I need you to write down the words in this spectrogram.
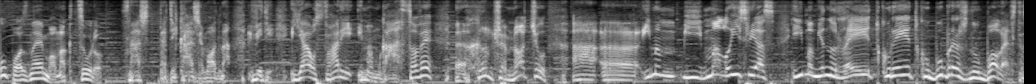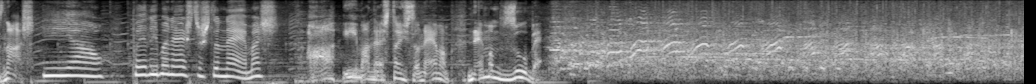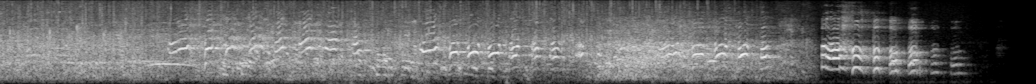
Upoznaje momak curu. Znaš, da ti kažem odmah, vidi, ja u stvari imam gasove, e, hrčem noću, a, e, imam i malo isvijas, i imam jednu redku, redku bubražnu bolest, znaš. Jao, pa ili ima nešto što nemaš? A, ima nešto što nemam, nemam zube.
